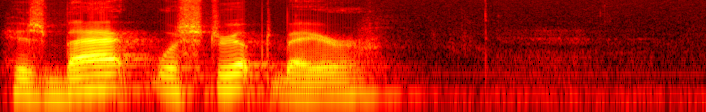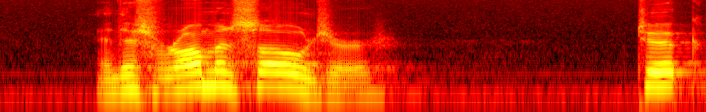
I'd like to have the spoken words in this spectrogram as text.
His back was stripped bare. And this Roman soldier took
